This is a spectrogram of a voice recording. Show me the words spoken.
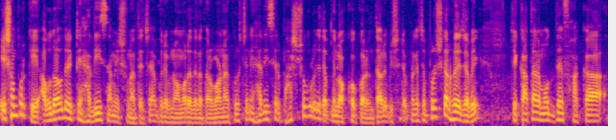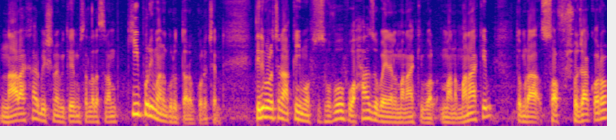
এ সম্পর্কে আবু দাউদের একটি হাদিস আমি শোনাতে চাই। আব্দুল ইবনে ওমর বর্ণনা করেছেন, এই হাদিসের ভাষ্যগুলো যদি আপনি লক্ষ্য করেন, তাহলে বিষয়টা আপনার কাছে পরিষ্কার হয়ে যাবে যে কাতার মধ্যে ফাঁকা না রাখার বিষয় নবী করিম আলাইহি সাল্লাম কি পরিমাণ গুরুত্ব আরোপ করেছেন। তিনি বলেছেন, আকিম সুফুফ ওয়াহাজু বাইনাল মানাকিব মান- মানাকিব, তোমরা সফ সোজা করো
